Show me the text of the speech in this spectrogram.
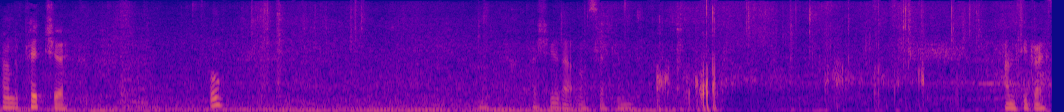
Found a picture. Oh. I'll show you that one second. Fancy dress.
